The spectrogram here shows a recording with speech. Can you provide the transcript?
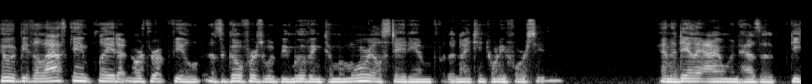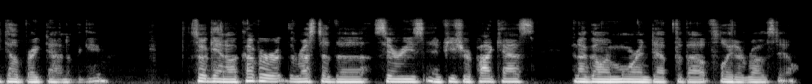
It would be the last game played at Northrop Field as the Gophers would be moving to Memorial Stadium for the 1924 season. And the Daily Iowan has a detailed breakdown of the game. So, again, I'll cover the rest of the series in future podcasts, and I'll go in more in depth about Floyd Rosedale.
